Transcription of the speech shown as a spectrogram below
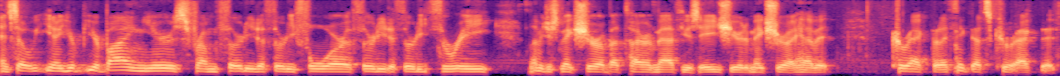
And so, you know, you're, you're buying years from 30 to 34, 30 to 33. Let me just make sure about Tyrann Mathieu's age here to make sure I have it correct. But I think that's correct that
